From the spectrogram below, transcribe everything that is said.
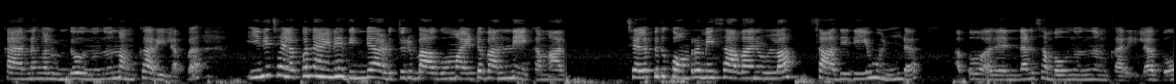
കാരണങ്ങളുണ്ടോ എന്നൊന്നും നമുക്കറിയില്ല. അപ്പം ഇനി ചിലപ്പോൾ നൈന ഇതിന്റെ അടുത്തൊരു ഭാഗവുമായിട്ട് വന്നേക്കാം. ചിലപ്പോൾ ഇത് കോംപ്രമൈസ് ആവാനുള്ള സാധ്യതയും ഉണ്ട്. അപ്പോൾ അതെന്താണ് സംഭവം എന്നൊന്നും നമുക്കറിയില്ല. അപ്പോൾ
